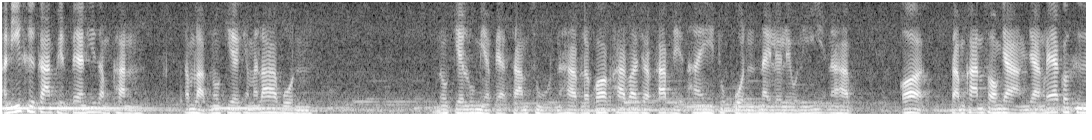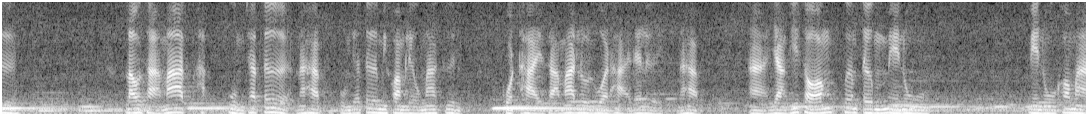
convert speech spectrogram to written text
อันนี้คือการเปลี่ยนแปลงที่สำคัญ สำหรับโนเกียแคมราบนโนเกียลูเมีย830 นะครับ แล้วก็คาดว่าจะอัปเดตให้ทุกคนในเร็วๆนี้นะครับ ก็สำคัญสองอย่างอย่างแรกก็คือ เราสามารถปุ่มชัตเตอร์นะครับ ปุ่มชัตเตอร์มีความเร็วมากขึ้น กดถ่ายสามารถรัวๆถ่ายได้เลยนะครับอ่าอย่างที่สองเพิ่มเติมเมนู เมนูเข้ามา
